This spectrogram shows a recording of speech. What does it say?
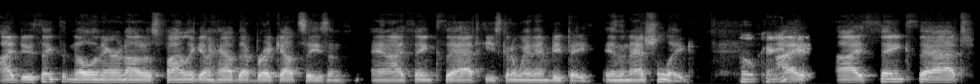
I do think that Nolan Arenado is finally going to have that breakout season, and I think that he's going to win MVP in the National League. Okay. I I think that,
